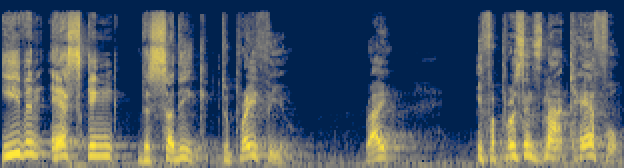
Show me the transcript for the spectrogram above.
Even asking the Sadiq to pray for you, right? If a person's not careful,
